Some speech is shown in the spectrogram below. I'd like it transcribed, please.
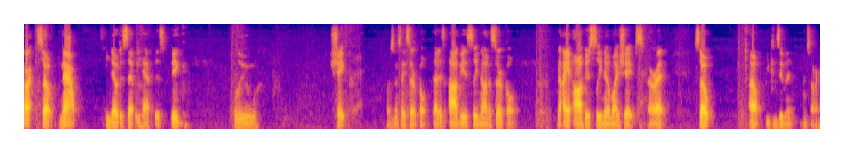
All right. So now you notice that we have this big blue shape I was to say circle. That is obviously not a circle. Now, I obviously know my shapes, alright? So, oh, you can zoom in. I'm sorry.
